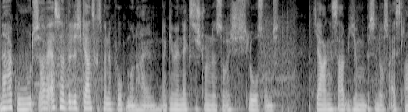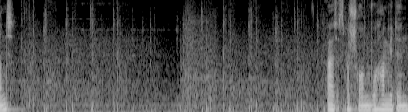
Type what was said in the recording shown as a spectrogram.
Na gut, aber erstmal will ich ganz kurz meine Pokémon heilen. Dann gehen wir nächste Stunde so richtig los und jagen Sabi hier ein bisschen durchs Eisland. Also erstmal schauen, wo haben wir denn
